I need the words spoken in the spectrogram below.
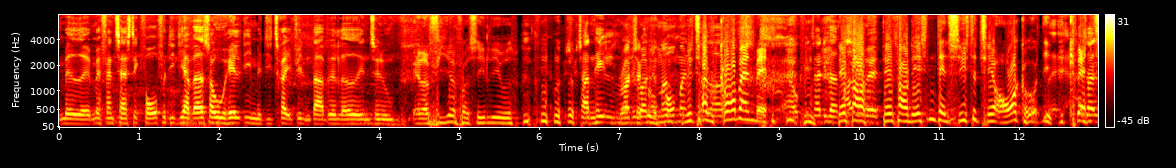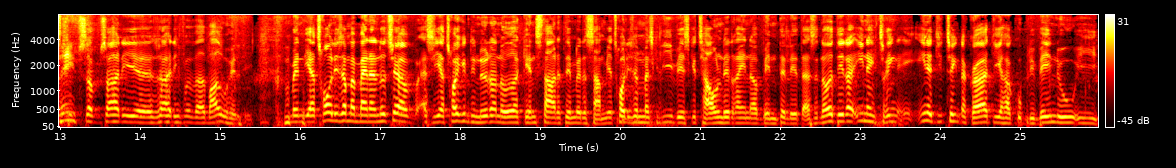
med, med Fantastic Four, fordi de har været så uheldige med de tre film, der er blevet lavet indtil nu. Eller fire for at sige lige ud. Hvis vi tager den helt... Roger Corman. Vi tager Corman med. Ja, okay, så har de været Den meget... uhe- den får næsten den sidste til at overgå den i så, kvalitet. så, så, har de, øh, så har de fået været meget uheldige. Men jeg tror ligesom, at man er nødt til at... Altså, jeg tror ikke, at det nytter noget at genstarte det med det samme. Jeg tror ligesom, at man skal lige viske tavlen lidt ren og vente lidt. Altså, noget af det, der, en, af, de- en af de ting, der gør, at de har kunne blive ved nu i,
